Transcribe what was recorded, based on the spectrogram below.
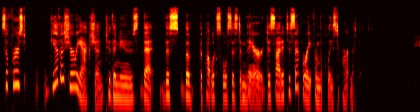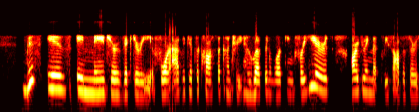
So first, give us your reaction to the news that this the, the public school system there decided to separate from the police department. This is a major victory for advocates across the country who have been working for years arguing that police officers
